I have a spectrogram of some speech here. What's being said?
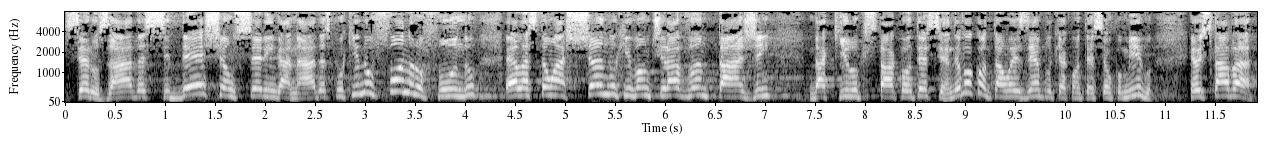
ser usadas, se deixam ser enganadas, porque no fundo, no fundo, elas estão achando que vão tirar vantagem daquilo que está acontecendo. Eu vou contar um exemplo que aconteceu comigo. Eu estava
